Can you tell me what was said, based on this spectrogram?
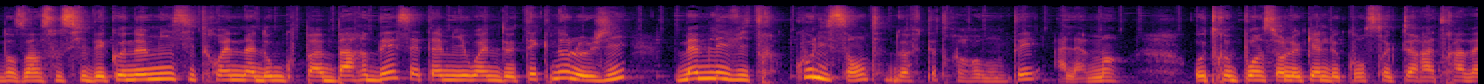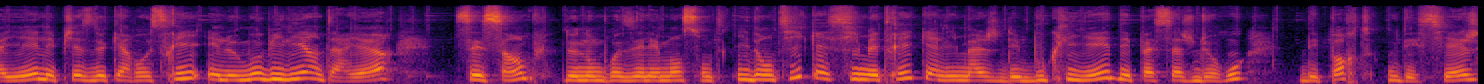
Dans un souci d'économie, Citroën n'a donc pas bardé cet Ami One de technologie, même les vitres coulissantes doivent être remontées à la main. Autre point sur lequel le constructeur a travaillé, les pièces de carrosserie et le mobilier intérieur. C'est simple, de nombreux éléments sont identiques et symétriques à l'image des boucliers, des passages de roues, des portes ou des sièges.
